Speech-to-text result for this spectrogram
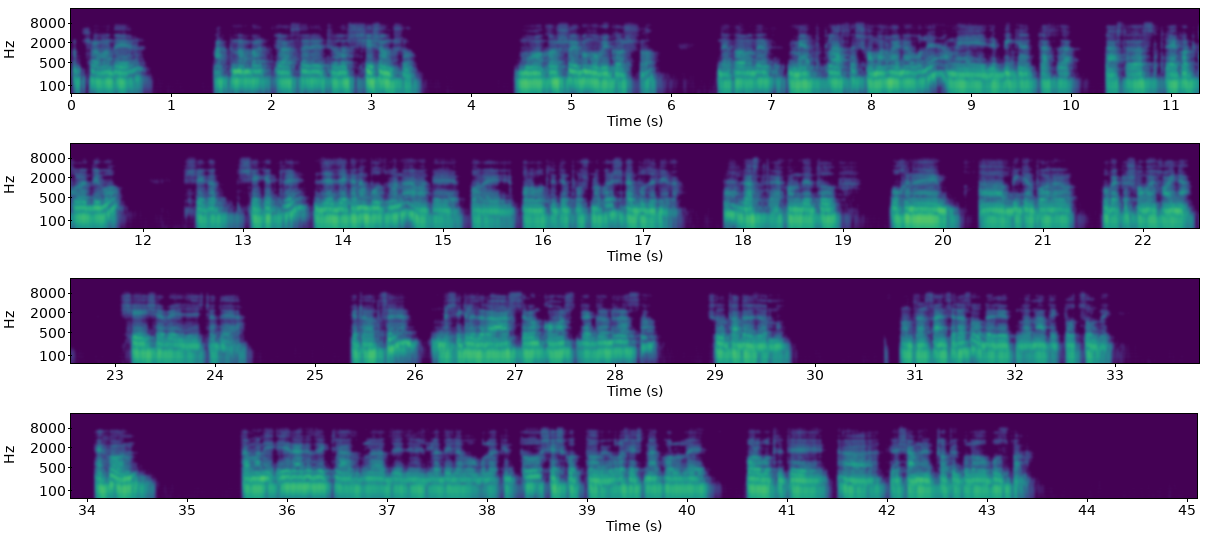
আচ্ছা আমাদের আট নাম্বার ক্লাসের হলো শেষ অংশ। মহাকর্ষ এবং অভিকর্ষ। দেখো আমাদের ম্যাথ ক্লাসে সময় হয় না বলে আমি এই যে বিজ্ঞান ক্লাস ক্লাসটা জাস্ট রেকর্ড করে দিব। সেক্ষেত্রে যে যেখানে বুঝবে না আমাকে পরে পরবর্তীতে প্রশ্ন করে সেটা বুঝে নেবা। হ্যাঁ জাস্ট এখন যেহেতু ওখানে বিজ্ঞান পড়ানোর খুব একটা সময় হয় না, সেই হিসেবে এই জিনিসটা দেয়া। এটা হচ্ছে বেসিক্যালি যারা আর্টস এবং কমার্স ব্যাকগ্রাউন্ডের আছে, শুধু তাদের জন্য। যারা সায়েন্সের আছে, ওদের এগুলো না দেখলেও চলবে। এখন, তার মানে এর আগে যে ক্লাসগুলো যে জিনিসগুলো দিলাম, ওগুলো কিন্তু শেষ করতে হবে। ওগুলো শেষ না করলে পরবর্তীতে, আহ সামনের টপিকগুলো বুঝবা না।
